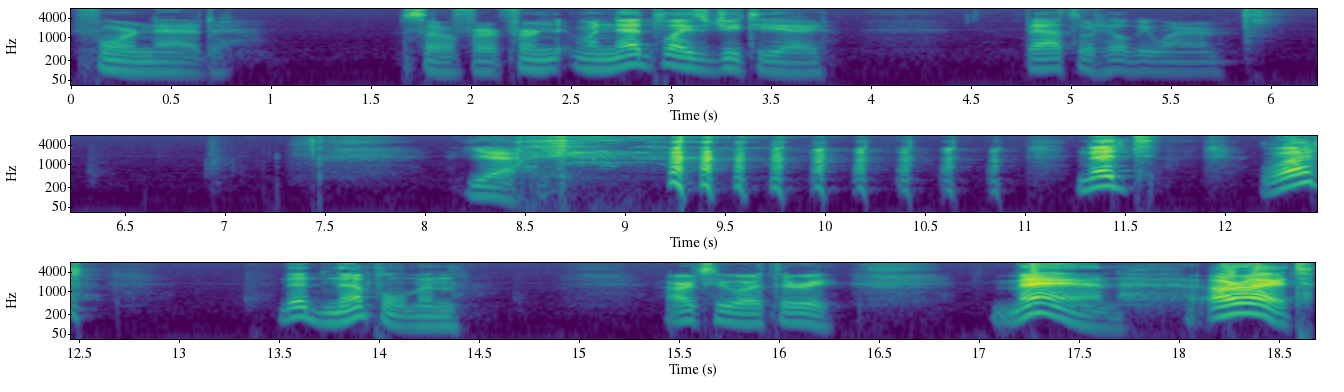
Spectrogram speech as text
for Ned. So for for when Ned plays GTA, that's what he'll be wearing. Yeah. Ned, what? Ned Neppelman, R two R three. Man, all right.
